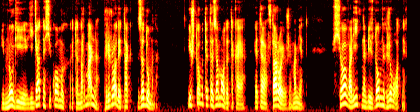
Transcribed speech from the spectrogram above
и многие едят насекомых. Это нормально, природой так задумано. И что вот это за мода такая? Это второй уже момент. Все валить на бездомных животных.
